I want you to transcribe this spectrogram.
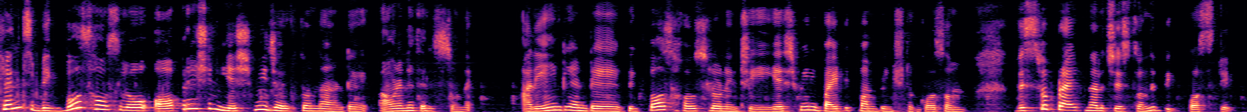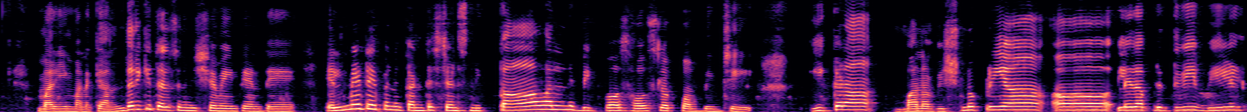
ఫ్రెండ్స్ బిగ్ బాస్ హౌస్లో ఆపరేషన్ యష్మి జరుగుతుందా అంటే అవుననే తెలుస్తుంది. అదేంటి అంటే బిగ్ బాస్ హౌస్లో నుంచి యష్మిని బయటికి పంపించడం కోసం విశ్వ ప్రయత్నాలు చేస్తుంది బిగ్ బాస్ టీం. మరి మనకి అందరికీ తెలిసిన విషయం ఏంటి అంటే ఎలిమినేట్ అయిపోయిన కంటెస్టెంట్స్ని కావాలని బిగ్ బాస్ హౌస్లోకి పంపించి ఇక్కడ మన విష్ణుప్రియ లేదా పృథ్వీ వీళ్ళు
